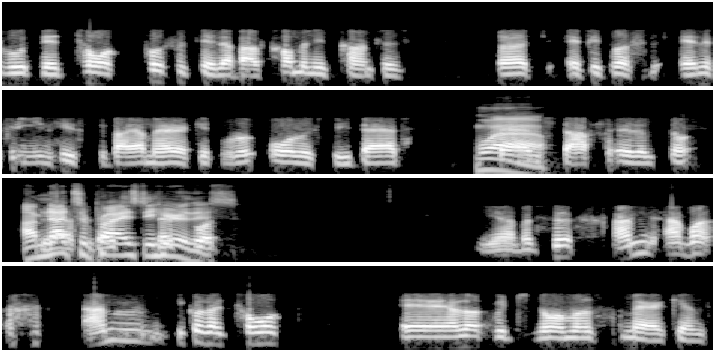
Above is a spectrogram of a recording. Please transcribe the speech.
would they talk positive about communist countries, but if it was anything in history by America, it would always be bad, Wow. bad stuff. So- I'm yeah, not so surprised to that's- hear that's what- this. yeah, but uh, I'm, I'm I'm because I talk uh, a lot with normal Americans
